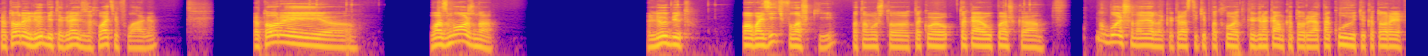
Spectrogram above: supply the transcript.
который любит играть в захвате флага, который, э, возможно, любит повозить флажки, потому что такое, такая УПшка, ну, больше, наверное, как раз-таки подходит к игрокам, которые атакуют и которые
